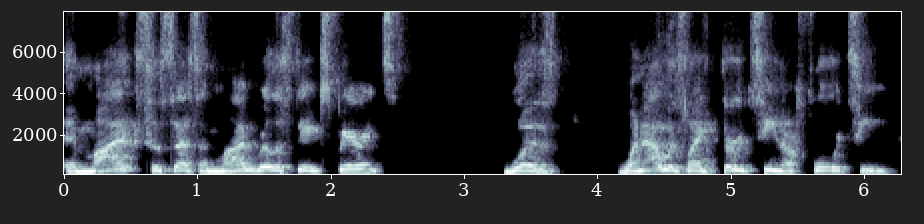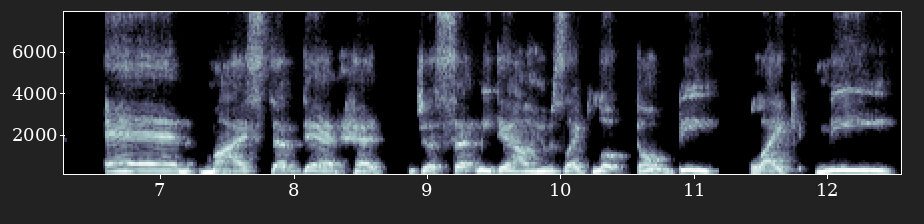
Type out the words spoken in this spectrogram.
in my success and my real estate experience was when I was like 13 or 14. And my stepdad had just set me down. He was like, Look, don't be like me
